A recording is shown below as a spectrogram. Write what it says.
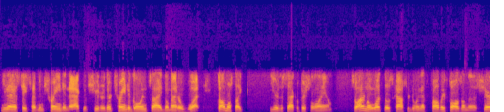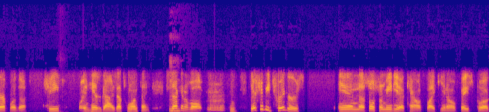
the United States have been trained in active shooter. They're trained to go inside no matter what. It's almost like you're the sacrificial lamb. So I don't know what those cops are doing. That probably falls on the sheriff or the chief and his guys. That's one thing. Mm-hmm. Second of all, there should be triggers in uh, social media accounts like you know Facebook,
